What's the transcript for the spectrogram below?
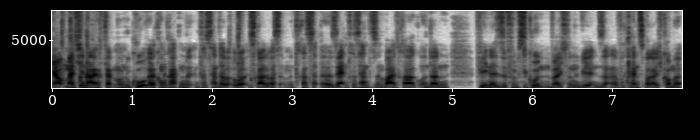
Ja, manche fährt man eine Kurve, da kommt gerade ein interessanter, oder ist gerade was äh, sehr Interessantes im Beitrag und dann fehlen ja diese 5 Sekunden, weil ich dann wieder in anderen Frequenzbereich komme.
